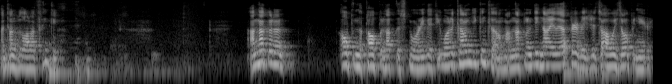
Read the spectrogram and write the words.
I've done a lot of thinking. I'm not going to open the pulpit up this morning. If you want to come, you can come. I'm not going to deny you that privilege. It's always open here.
